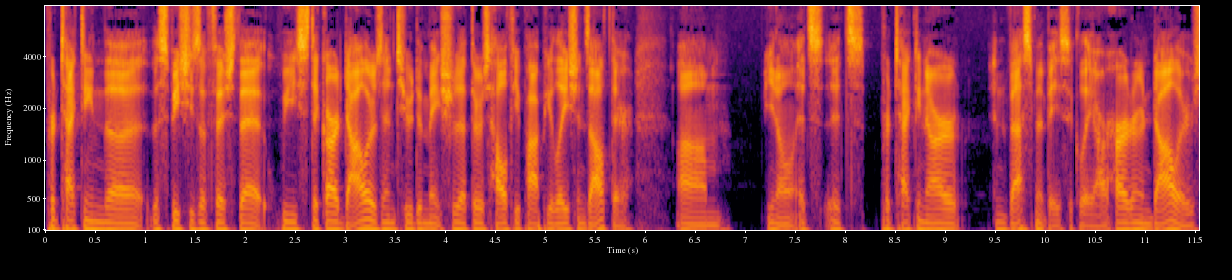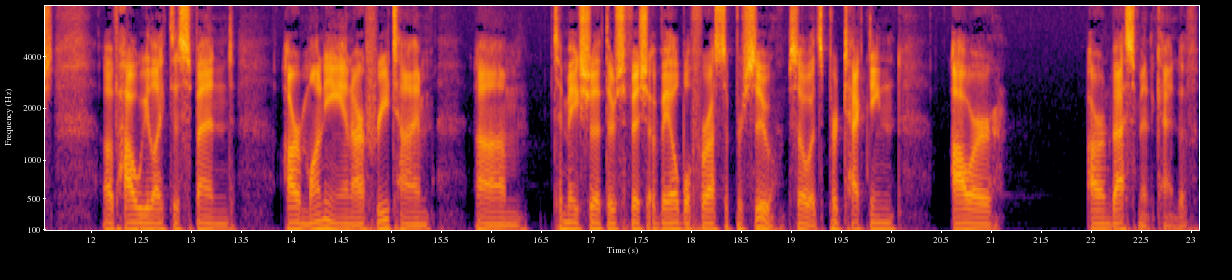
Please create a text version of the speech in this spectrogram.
protecting the the species of fish that we stick our dollars into to make sure that there's healthy populations out there. Um, you know, it's it's protecting our investment basically, our hard earned dollars of how we like to spend our money and our free time. Um, to make sure that there's fish available for us to pursue. So it's protecting our our investment kind of.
